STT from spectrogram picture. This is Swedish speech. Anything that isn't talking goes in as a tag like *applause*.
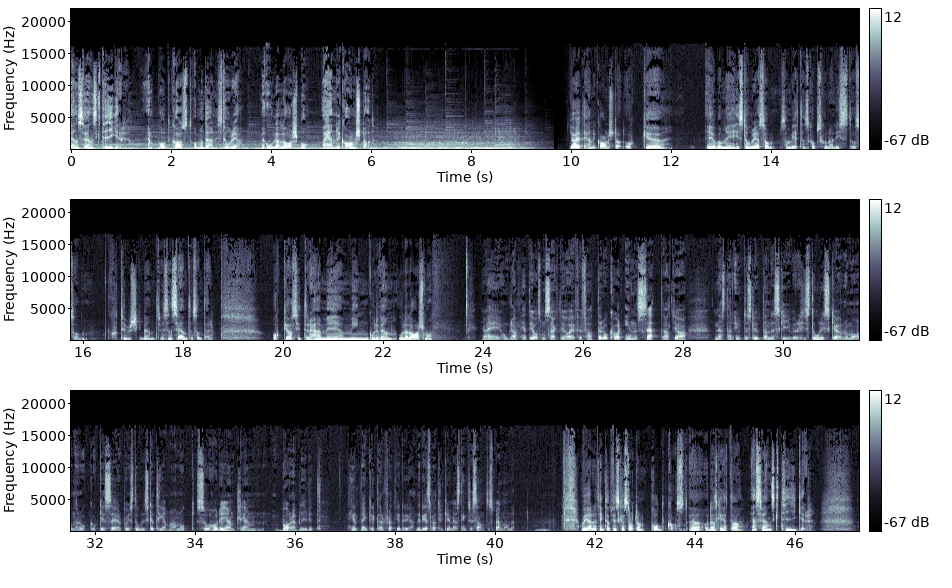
En svensk tiger. En podcast om modern historia med Ola Larsbo och Henrik Arnstad. Jag heter Henrik Arnstad och eh, jag jobbar med historia som, som vetenskapsjournalist och som kulturskribent, recensent och sånt där. Och jag sitter här med min gode vän Ola Larsmo. Ja, hej, Ola heter jag som sagt och jag är författare och har insett att jag nästan uteslutande skriver historiska romaner och, och essäer på historiska teman och så har det egentligen bara blivit. Helt enkelt därför att det är det, det, är det som jag tycker är mest intressant och spännande. Mm. Och vi hade tänkt att vi ska starta en podcast eh, och den ska heta En svensk tiger.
